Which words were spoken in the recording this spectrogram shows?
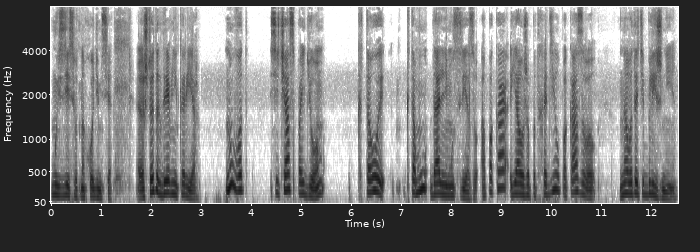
мы здесь вот находимся, э, что это древний карьер. Ну вот, сейчас пойдем к, той, к тому дальнему срезу. А пока я уже подходил, показывал на вот эти ближние.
